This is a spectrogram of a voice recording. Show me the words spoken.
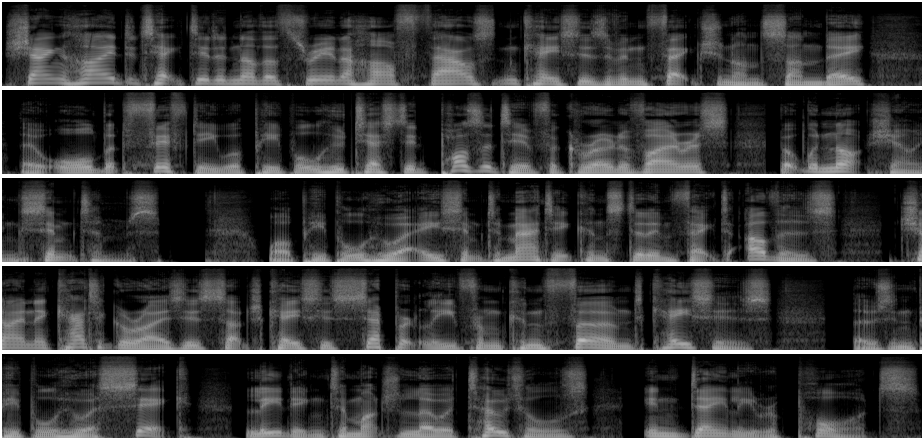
Shanghai detected another 3,500 cases of infection on Sunday, though all but 50 were people who tested positive for coronavirus but were not showing symptoms. While people who are asymptomatic can still infect others, China categorizes such cases separately from confirmed cases, those in people who are sick, leading to much lower totals in daily reports.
